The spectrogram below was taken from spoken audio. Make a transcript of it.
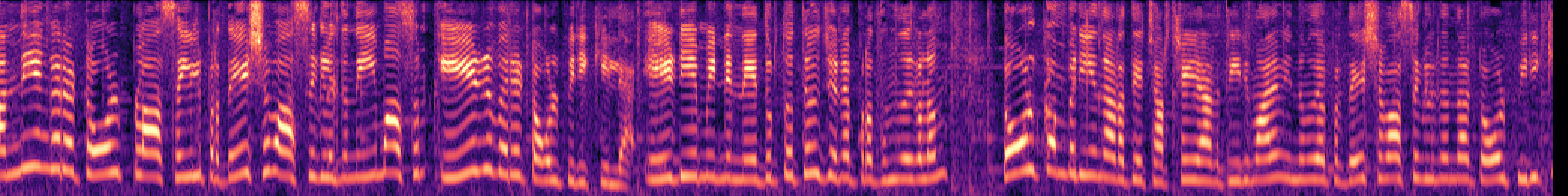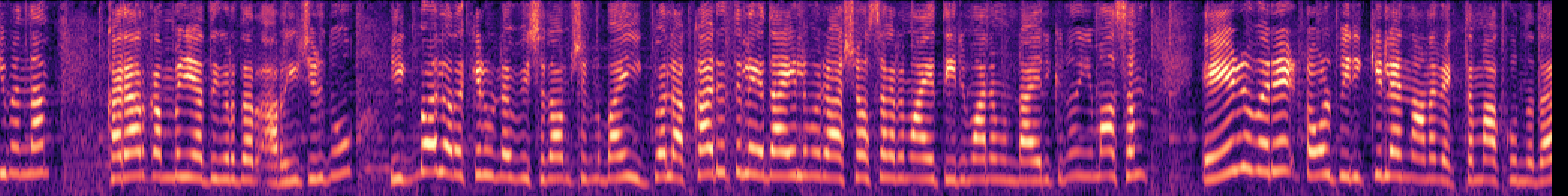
പന്നിയങ്കര ടോൾ പ്ലാസയിൽ പ്രദേശവാസികളിൽ നിന്ന് ഈ മാസം ഏഴ് വരെ ടോൾ പിരിക്കില്ല. എ ഡി എമ്മിന്റെ നേതൃത്വത്തിൽ ജനപ്രതിനിധികളും ടോൾ കമ്പനിയും നടത്തിയ ചർച്ചയിലാണ് തീരുമാനം. ഇന്നു മുതൽ പ്രദേശവാസികളിൽ നിന്ന് ടോൾ പിരിക്കുമെന്ന് കരാർ കമ്പനി അധികൃതർ അറിയിച്ചിരുന്നു. ഇക്ബാൽ ഇറക്കലുണ്ട് വിശദാംശങ്ങളുമായി ഇക്ബാൽ അക്കാര്യത്തിൽ ഏതായാലും ഒരു ആശ്വാസകരമായ തീരുമാനം ഉണ്ടായിരിക്കുന്നു. ഈ മാസം ഏഴ് വരെ ടോൾ പിരിക്കില്ല എന്നാണ് വ്യക്തമാക്കുന്നത്.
